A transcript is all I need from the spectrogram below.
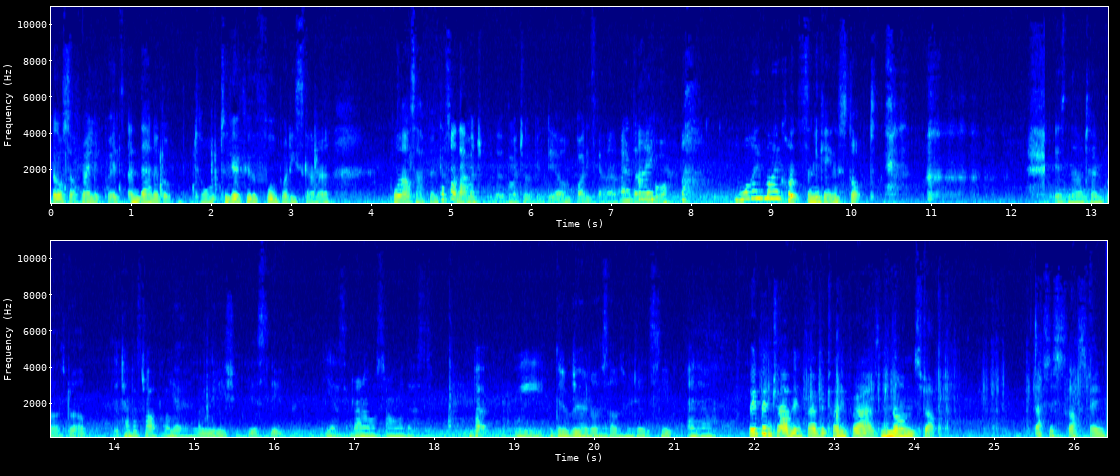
I got stuff my liquids, and then I got told to go through the full body scanner. What else happened? That's not that much much of a big deal. Body scanner. I had that I, before. why am I constantly getting stopped? it's now ten past twelve. The ten past twelve. Oh. Yeah, we really should be asleep. Yes, I don't know what's wrong with us, but we. We're gonna ruin ourselves if we don't sleep. I know. We've been travelling for over 24 hours non-stop. That's disgusting.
